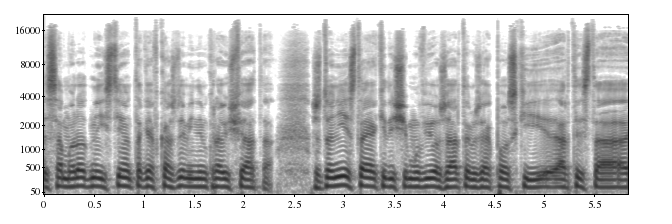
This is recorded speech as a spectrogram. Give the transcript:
y, samorodne istnieją tak jak w każdym innym kraju świata. Że to nie jest tak, jak kiedyś się mówiło żartem, że jak polski artysta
